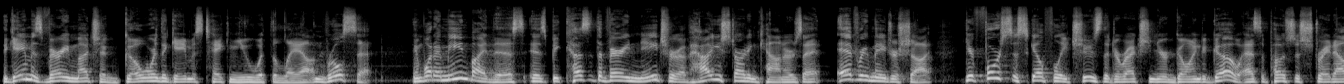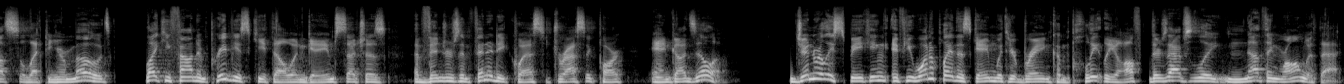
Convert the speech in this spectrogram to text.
The game is very much a go where the game is taking you with the layout and rule set. And what I mean by this is because of the very nature of how you start encounters at every major shot, you're forced to skillfully choose the direction you're going to go as opposed to straight out selecting your modes like you found in previous Keith Elwin games such as Avengers Infinity Quest, Jurassic Park, and Godzilla. Generally speaking, if you want to play this game with your brain completely off, there's absolutely nothing wrong with that.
